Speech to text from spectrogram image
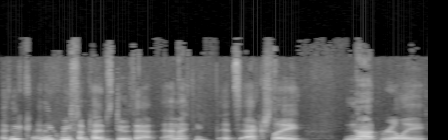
I think I think we sometimes do that, and I think it's actually not really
